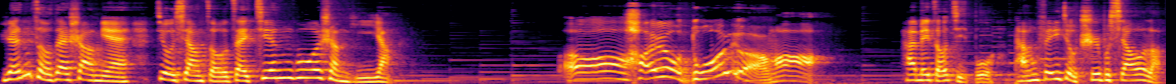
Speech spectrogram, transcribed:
人走在上面，就像走在煎锅上一样。哦，还有多远啊？还没走几步，唐飞就吃不消了。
